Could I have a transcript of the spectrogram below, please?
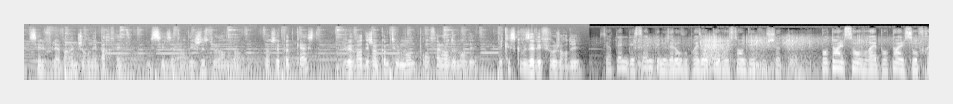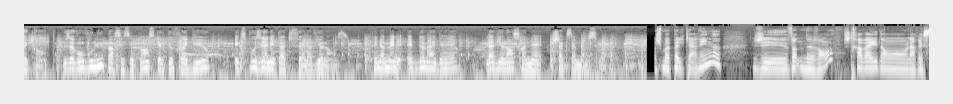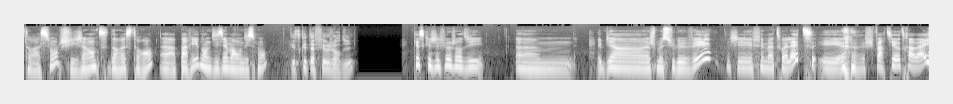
Si elles voulaient avoir une journée parfaite ou si elles attendaient juste le lendemain? Dans ce podcast, je vais voir des gens comme tout le monde pour enfin leur demander. Mais qu'est-ce que vous avez fait aujourd'hui? Certaines des scènes que nous allons vous présenter vont sans doute vous choquer. Pourtant, elles sont vraies, pourtant, elles sont fréquentes. Nous avons voulu, par ces séquences quelquefois dures, exposer un état de fait, la violence. Phénomène hebdomadaire, la violence renaît chaque samedi soir. Je m'appelle Karine, j'ai 29 ans, je travaille dans la restauration, je suis gérante d'un restaurant à Paris, dans le 10e arrondissement. Qu'est-ce que tu as fait aujourd'hui? Qu'est-ce que j'ai fait aujourd'hui? Euh, Eh bien, je me suis levée, j'ai fait ma toilette et euh, je suis partie au travail.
